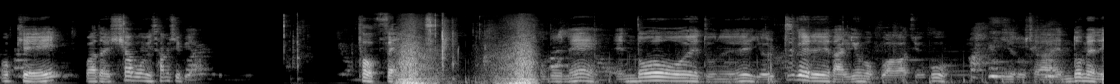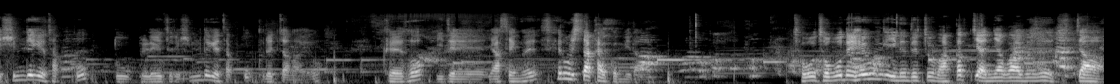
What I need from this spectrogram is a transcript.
오케이. 맞아, 샤bom이 30이야. perfect. 저번에 엔더의 눈을 12개를 날려 먹고 와가지고, 이제 또 제가 엔더맨을 힘들게 잡고, 또 블레이즈를 힘들게 잡고 그랬잖아요. 그래서 이제 야생을 새로 시작할 겁니다. 저, 저번에 해온 게 있는데 좀 아깝지 않냐고 하면은, 진짜,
